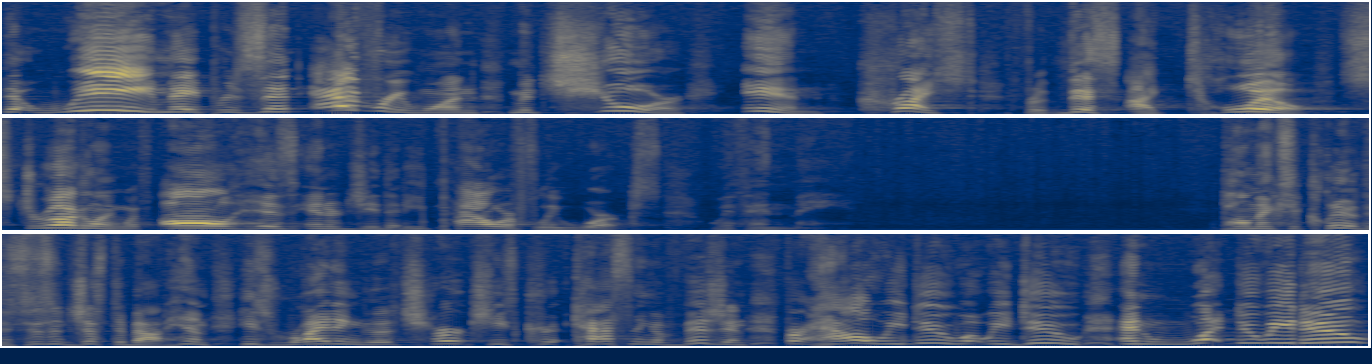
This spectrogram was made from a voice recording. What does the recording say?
that we may present everyone mature in Christ. For this I toil, struggling with all his energy that he powerfully works within me. Paul makes it clear this isn't just about him. He's writing to the church, he's casting a vision for how we do what we do. And what do we do?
